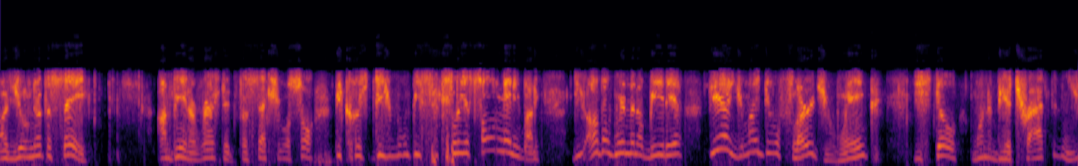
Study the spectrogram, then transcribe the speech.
Uh, you'll never say, I'm being arrested for sexual assault because you won't be sexually assaulting anybody. The other women will be there. Yeah, you might do a flirt, you wink. You still want to be attractive and you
